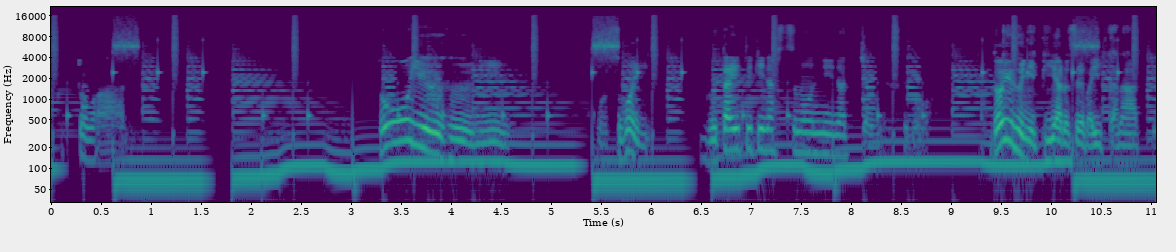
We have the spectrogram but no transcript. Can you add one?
あとは、どういうふうに、こうすごい具体的な質問になっちゃうんですけど、どういうふうに PR すればいいかなって、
